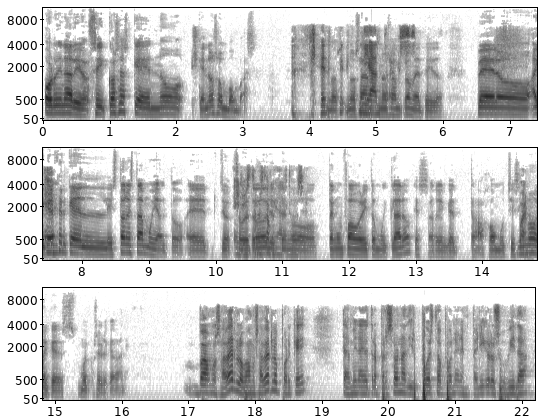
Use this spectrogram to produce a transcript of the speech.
Ordinario, sí, cosas que no, que no son bombas. Que Nos, nos han, nos han Anthrax. prometido. Pero hay que En- decir que el listón está muy alto. Eh, yo, sobre todo yo alto, tengo, tengo un favorito muy claro, que es alguien que trabajó muchísimo Bueno. y que es muy posible que gane. Vamos a verlo, vamos a verlo porque también hay otra persona dispuesta a poner en peligro su vida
